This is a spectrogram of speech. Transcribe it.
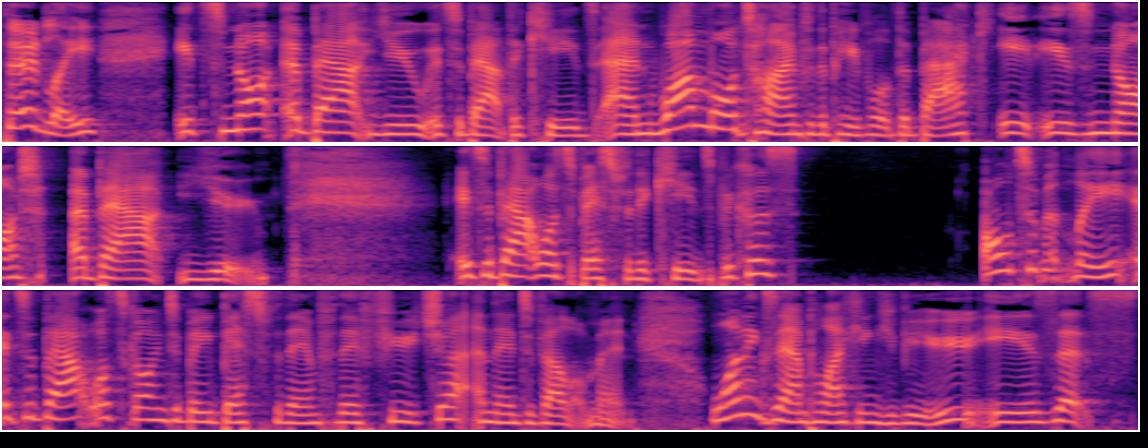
Thirdly, it's not about you, it's about the kids. And one more time for the people at the back, it is not about you. It's about what's best for the kids because ultimately it's about what's going to be best for them for their future and their development. One example I can give you is that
